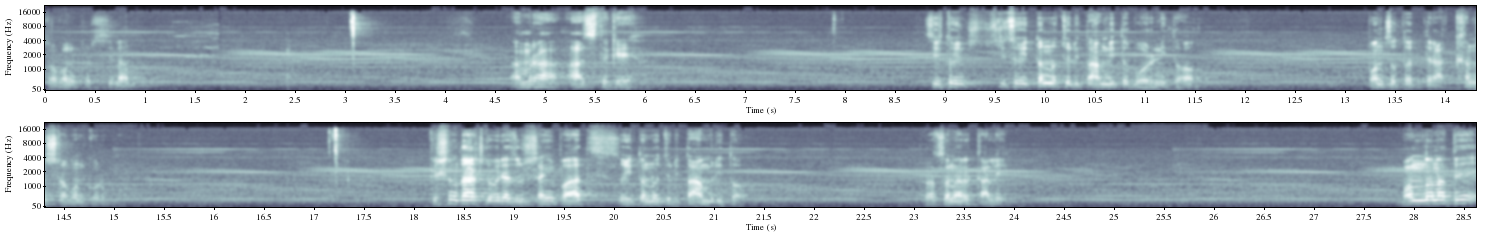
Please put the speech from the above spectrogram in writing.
শ্রবণ করছিলাম। আমরা আজ থেকে শ্রী চৈতন্য চরিতামৃত বর্ণিত পঞ্চতত্ত্বের আখ্যান শ্রবণ করব। কৃষ্ণদাস কবিরাজ উৎসাহীপাদ চৈতন্য চরিতামৃত রচনার কালে। বন্দনাতে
